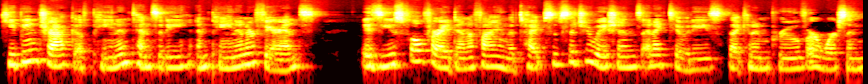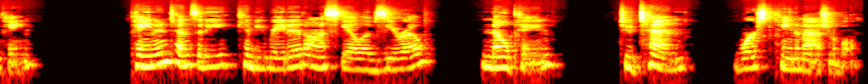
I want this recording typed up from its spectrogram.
Keeping track of pain intensity and pain interference is useful for identifying the types of situations and activities that can improve or worsen pain. Pain intensity can be rated on a scale of 0, no pain, to 10, worst pain imaginable.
